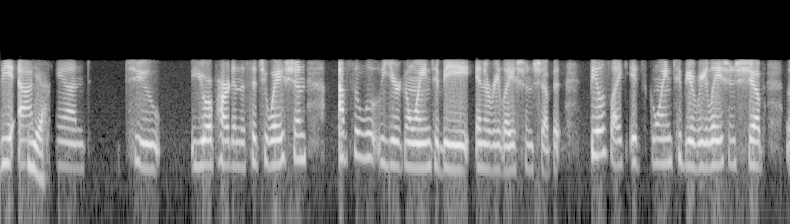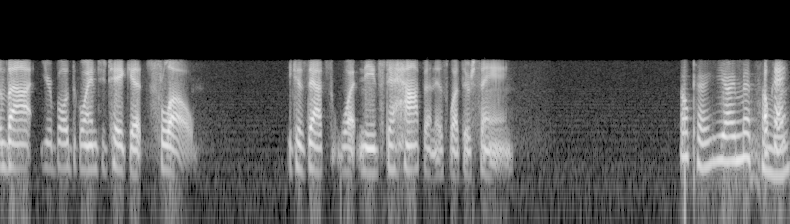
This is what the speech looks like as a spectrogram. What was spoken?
the ex yeah. and to your part in the situation absolutely you're going to be in a relationship it feels like it's going to be a relationship that you're both going to take it slow because that's what needs to happen is what they're saying Okay. Yeah, I met someone. okay.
